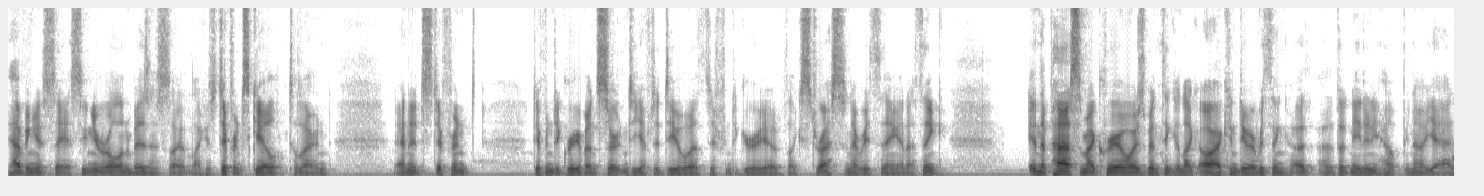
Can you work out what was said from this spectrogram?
having a say a senior role in a business like, like it's different skill to learn, and it's different different degree of uncertainty you have to deal with, different degree of like stress and everything. And I think in the past in my career, I've always been thinking like, oh, I can do everything. I, I don't need any help. You know, yeah,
